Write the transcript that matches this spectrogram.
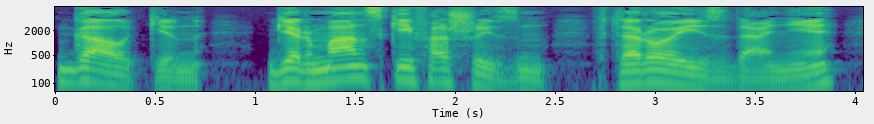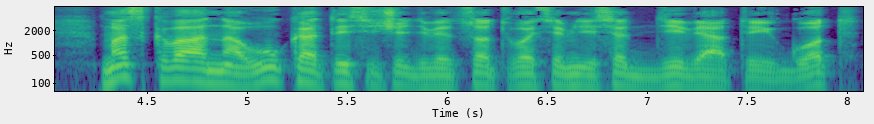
«Галкин. Германский фашизм. Второе издание. Москва. Наука. 1989 год.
